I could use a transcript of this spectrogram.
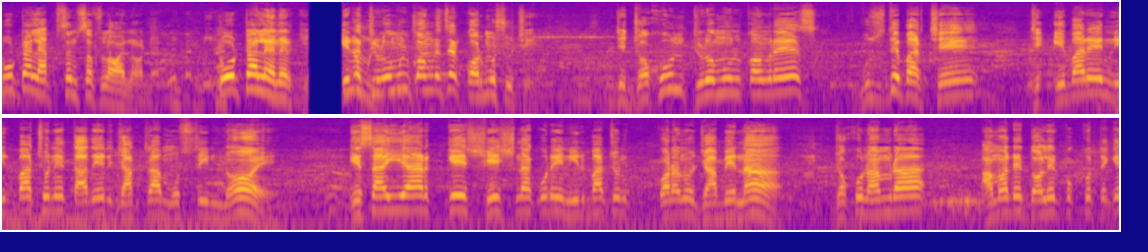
Total absence of law and order total anarchy এটা তৃণমূল কংগ্রেসের কর্মসূচি। যে যখন তৃণমূল কংগ্রেস বুঝতে পারছে যে এবারে নির্বাচনে তাদের যাত্রা মসৃণ নয়, এসআইআর কে শেষ না করে নির্বাচন করানো যাবে না, যখন আমরা আমাদের দলের পক্ষ থেকে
